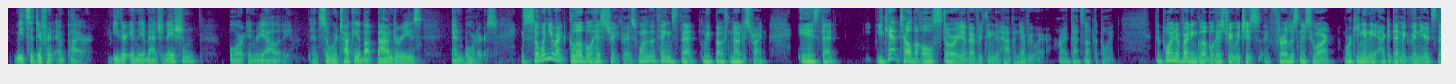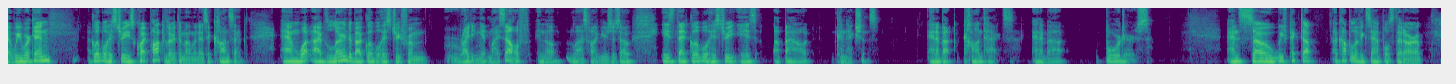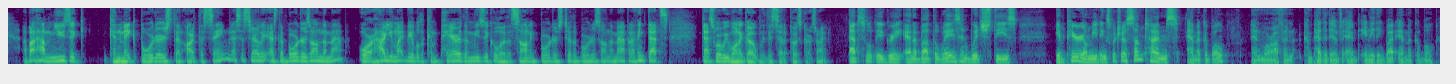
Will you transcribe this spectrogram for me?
meets a different empire, either in the imagination or in reality. And so we're talking about boundaries and borders. So when you write global history, Chris, one of the things that we've both noticed, right, is that you can't tell the whole story of everything that happened everywhere, right? That's not the point. The point of writing global history, which is for listeners who aren't working in the academic vineyards that we work in, global history is quite popular at the moment as a concept. And what I've learned about global history from writing it myself in the last five years or so is that global history is about connections and about contacts and about borders. And so we've picked up a couple of examples that are about how music can make borders that aren't the same necessarily as the borders on the map, or how you might be able to compare the musical or the sonic borders to the borders on the map. And I think that's that's where we want to go with this set of postcards, right? Absolutely agree. And about the ways in which these imperial meetings, which are sometimes amicable and more often competitive and anything but amicable,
